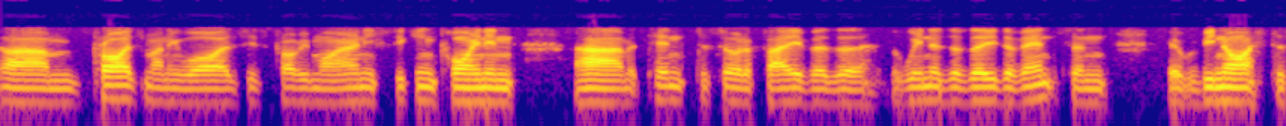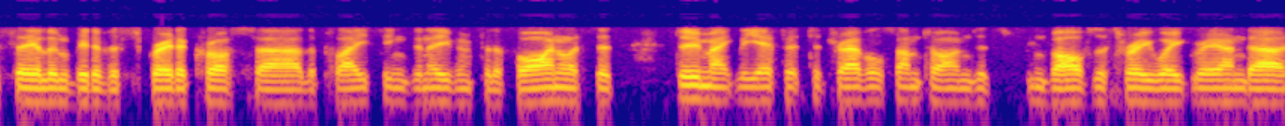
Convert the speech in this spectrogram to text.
um, prize money wise is probably my only sticking point in. Um, it tends to sort of favour the, the winners of these events, and it would be nice to see a little bit of a spread across uh, the placings and even for the finalists that do make the effort to travel. Sometimes it involves a three-week round uh,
